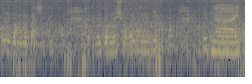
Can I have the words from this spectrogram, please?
করো এবং আমার পাশে থেকো। ততক্ষণ তোমরা সবাই ভালো থেকো। গুড নাইট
